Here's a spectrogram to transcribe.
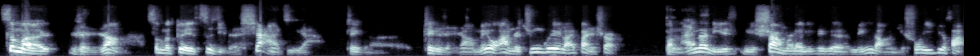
这么忍让啊，这么对自己的下级啊，这个这个忍让，没有按照军规来办事儿。本来呢，你你上面的这个领导，你说一句话，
